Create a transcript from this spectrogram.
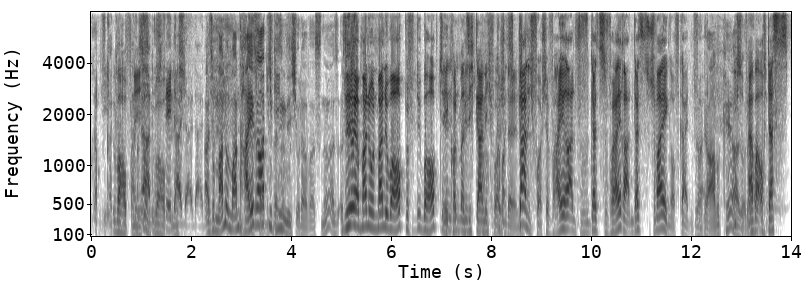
Überhaupt Fall. nicht, Ja, überhaupt nee, nein, nicht. nein, nein. Also Mann und Mann heiraten nicht ging so. nicht, oder was? Ne? Also, Der Mann und Mann überhaupt, überhaupt. nee, äh, konnte man sich gar nicht Kann man sich vorstellen. gar nicht vorstellen. Verheiraten, ganz zu verheiraten, ganz zu schweigen, auf keinen Fall. ja, der arme Kerl. So? Aber auch das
